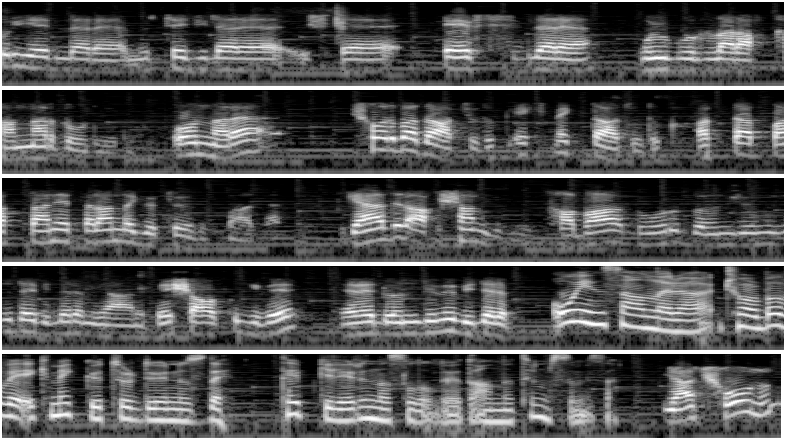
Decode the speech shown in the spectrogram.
Suriyelilere, mültecilere, işte evsizlere, Uygurlar, Afganlar da oluyordu. Onlara çorba dağıtıyorduk, ekmek dağıtıyorduk. Hatta battaniye falan da götürüyorduk bazen. Geldi akşam gibi. Sabah doğru döndüğümüzü de bilirim yani. 5-6 gibi eve döndüğümü bilirim. O insanlara çorba ve ekmek götürdüğünüzde tepkileri nasıl oluyordu anlatır mısın bize? Yani çoğunun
